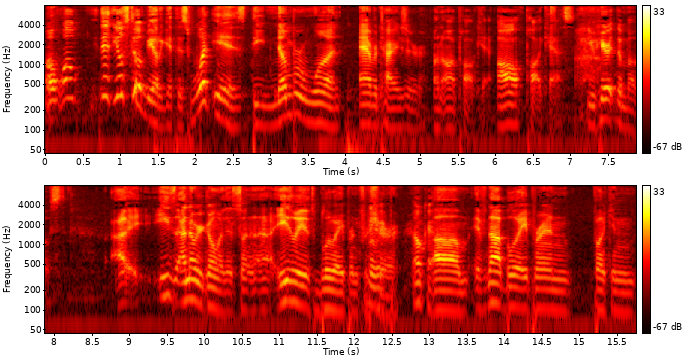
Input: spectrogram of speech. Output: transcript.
Oh well, th- you'll still be able to get this. What is the number one advertiser on all podcast? All podcasts. You hear it the most. I easy. I know where you're going with this. Uh, easily, it's Blue Apron for Blue sure. Apron. Okay. Um, if not Blue Apron, fucking,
